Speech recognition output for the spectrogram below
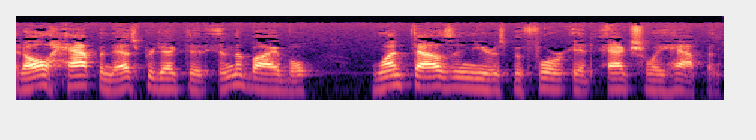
It all happened as predicted in the Bible 1,000 years before it actually happened.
